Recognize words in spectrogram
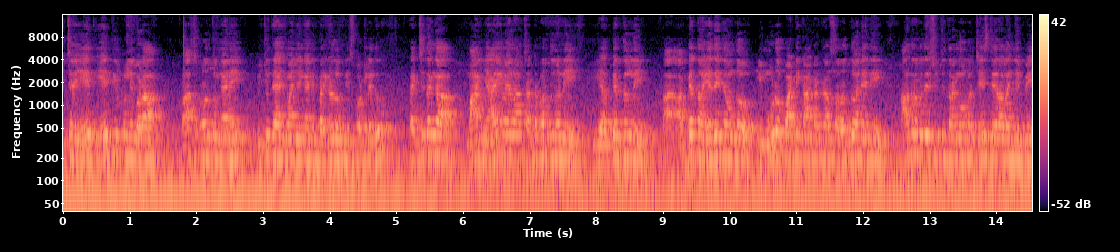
ఇచ్చిన ఏ ఏ తీర్పుల్ని కూడా రాష్ట్ర ప్రభుత్వం కానీ విద్యుత్ యాజమాన్యం కానీ పరిగణలోకి తీసుకోవట్లేదు. ఖచ్చితంగా మా న్యాయమైన చట్టపరిధిలోని ఈ అభ్యర్థుల్ని అభ్యర్థన ఏదైతే ఉందో ఈ మూడో పార్టీ కాంట్రాక్ట్ వ్యవస్థ రద్దు అనేది ఆంధ్రప్రదేశ్ విద్యుత్ రంగంలో చేసి తీరాలని చెప్పి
